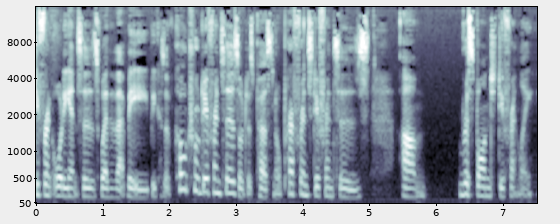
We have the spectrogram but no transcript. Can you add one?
different audiences, whether that be because of cultural differences or just personal preference differences, um, respond differently.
